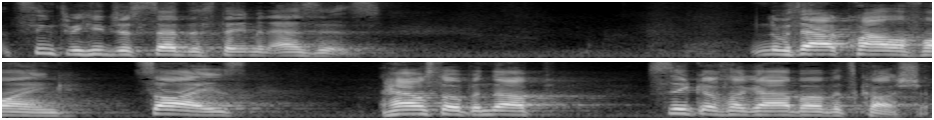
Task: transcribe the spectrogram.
it seems to me he just said the statement as is. Without qualifying size, house opened up, sikach agabav, it's kosher.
